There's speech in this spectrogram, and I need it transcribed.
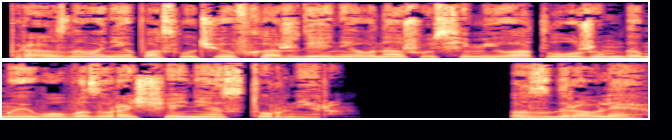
Празднование по случаю вхождения в нашу семью отложим до моего возвращения с турнира. Поздравляю.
